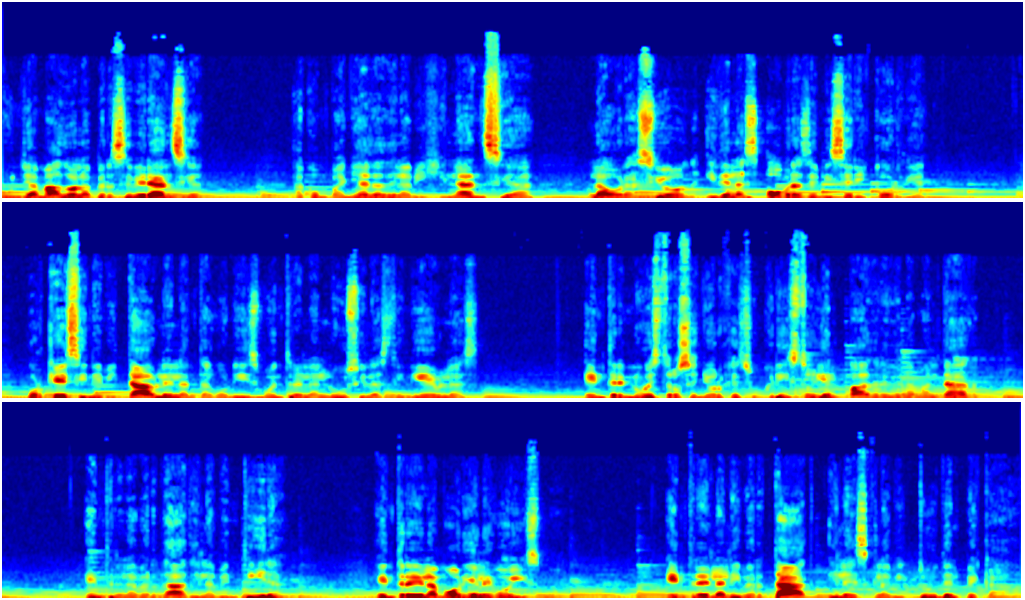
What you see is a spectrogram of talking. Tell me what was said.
un llamado a la perseverancia, acompañada de la vigilancia, la oración y de las obras de misericordia, porque es inevitable el antagonismo entre la luz y las tinieblas, entre nuestro Señor Jesucristo y el Padre de la maldad, entre la verdad y la mentira, entre el amor y el egoísmo, entre la libertad y la esclavitud del pecado.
